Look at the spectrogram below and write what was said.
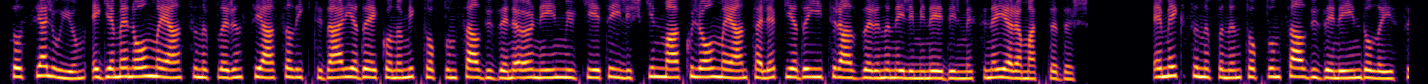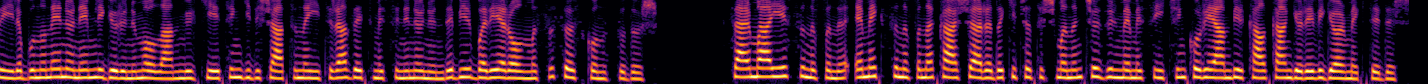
Sosyal uyum, egemen olmayan sınıfların siyasal iktidar ya da ekonomik toplumsal düzene örneğin mülkiyete ilişkin makul olmayan talep ya da itirazlarının elimine edilmesine yaramaktadır. Emek sınıfının toplumsal düzeneğin dolayısıyla bunun en önemli görünümü olan mülkiyetin gidişatına itiraz etmesinin önünde bir bariyer olması söz konusudur. Sermaye sınıfını, emek sınıfına karşı aradaki çatışmanın çözülmemesi için koruyan bir kalkan görevi görmektedir.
